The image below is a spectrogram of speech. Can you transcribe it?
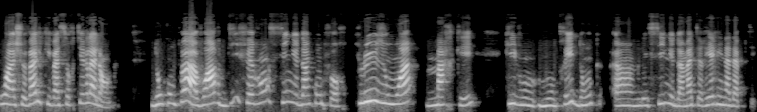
ou un cheval qui va sortir la langue. Donc, on peut avoir différents signes d'inconfort, plus ou moins marqués, qui vont montrer donc euh, les signes d'un matériel inadapté.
